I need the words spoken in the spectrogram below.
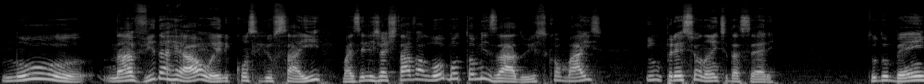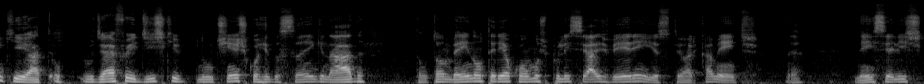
No, na vida real ele conseguiu sair, mas ele já estava lobotomizado. Isso que é o mais impressionante da série. Tudo bem que a- o, o Jeffrey diz que não tinha escorrido sangue, nada. Então também não teria como os policiais verem isso, teoricamente. Né? Nem se eles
